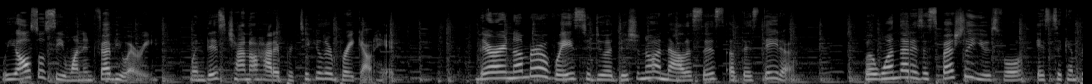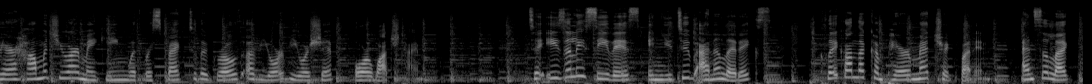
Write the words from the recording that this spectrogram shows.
We also see one in February, when this channel had a particular breakout hit. There are a number of ways to do additional analysis of this data, but one that is especially useful is to compare how much you are making with respect to the growth of your viewership or watch time. To easily see this in YouTube Analytics, click on the Compare Metric button and select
